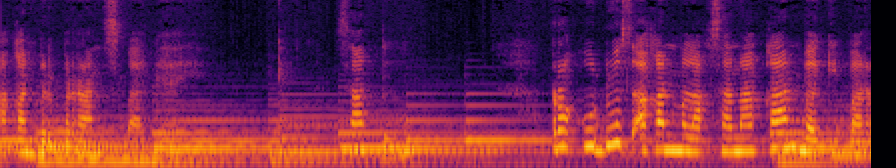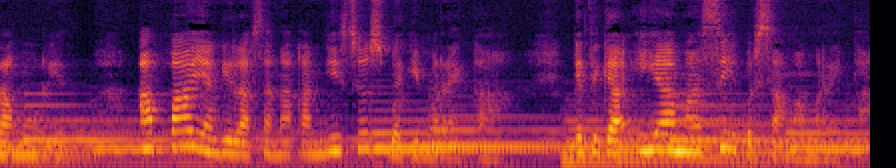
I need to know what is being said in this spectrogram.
akan berperan sebagai satu, Roh Kudus akan melaksanakan bagi para murid apa yang dilaksanakan Yesus bagi mereka ketika Ia masih bersama mereka.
